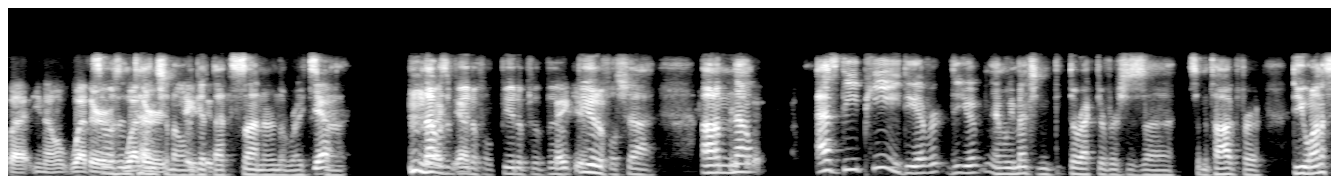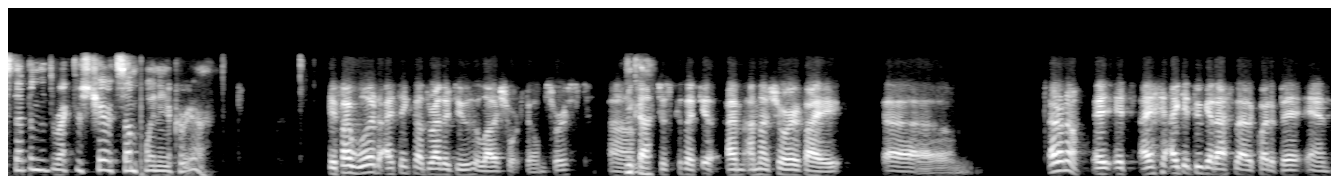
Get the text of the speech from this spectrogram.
but you know, whether so it was intentional to get that sun or in the right Yeah. spot. that was a Correct, yeah. beautiful, beautiful, beautiful shot. Um, now, it. as DP, do you ever do you and we mentioned director versus uh, cinematographer? Do you want to step in the director's chair at some point in your career? If I would, I think I'd rather do a lot of short films first. Um, Okay. Just because I feel I'm I'm not sure if I um, I don't know. It, it's I I get do get asked that quite a bit, and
